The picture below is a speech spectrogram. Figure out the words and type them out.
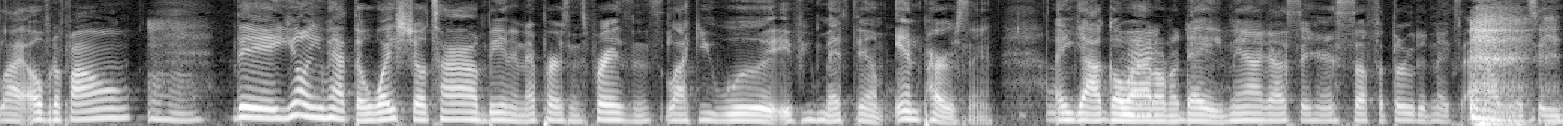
like over the phone, hmm then you don't even have to waste your time being in that person's presence like you would if you met them in person and y'all go out on a date. Now I gotta sit here and suffer through the next hour or two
